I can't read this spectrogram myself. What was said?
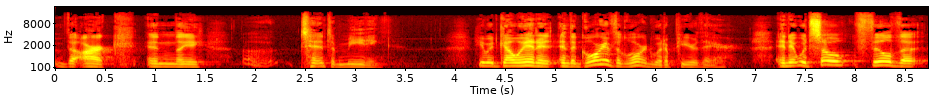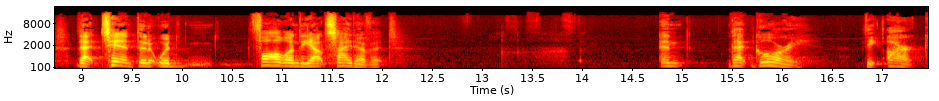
the ark in the uh, tent of meeting, he would go in, and, and the glory of the Lord would appear there. And it would so fill the, that tent that it would fall on the outside of it. And that glory, the ark,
